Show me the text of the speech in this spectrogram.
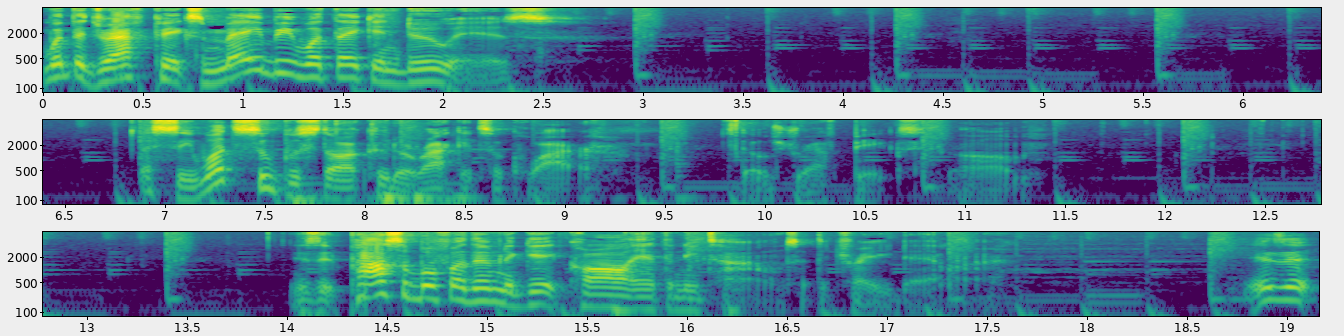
With the draft picks, maybe what they can do is let's see, what superstar could the Rockets acquire? Those draft picks. Um, is it possible for them to get Karl-Anthony Towns at the trade deadline? Is it?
